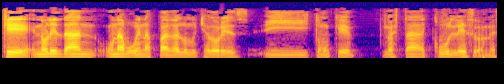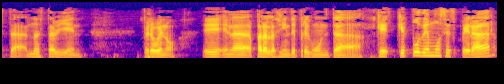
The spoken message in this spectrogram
que no les dan una buena paga a los luchadores y como que no está cool eso, no está, no está bien. Pero bueno, eh, en la, para la siguiente pregunta, ¿qué, ¿qué, podemos esperar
